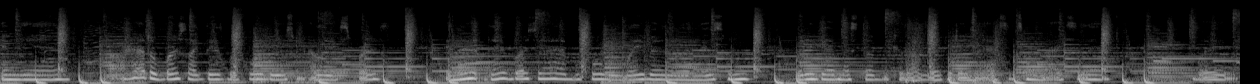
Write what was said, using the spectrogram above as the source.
And then I had a brush like this before but it was from AliExpress and that, that brush I had before was way better than this one but it got messed up because I left it in the by accident. But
